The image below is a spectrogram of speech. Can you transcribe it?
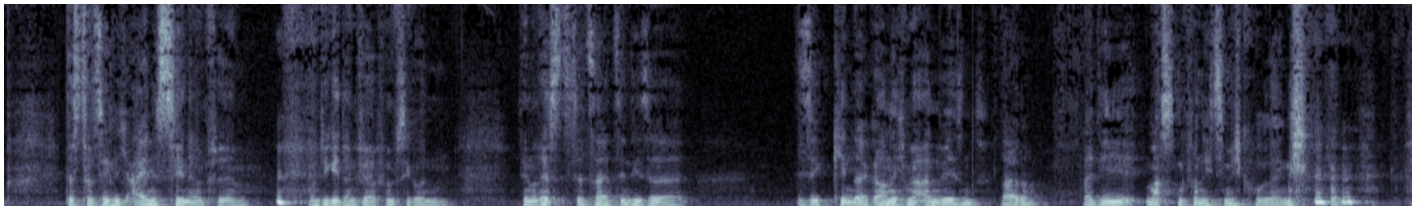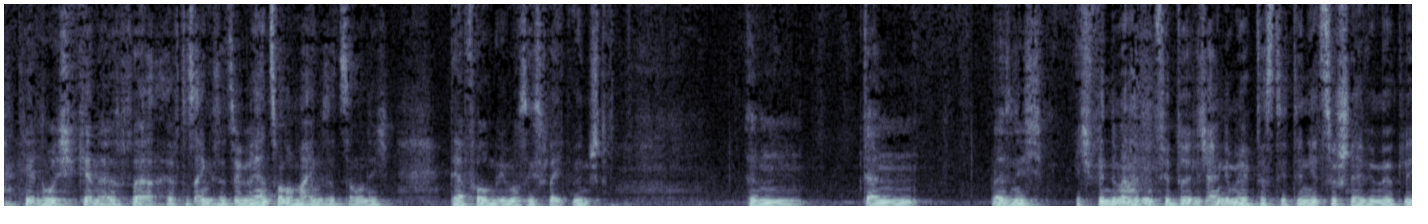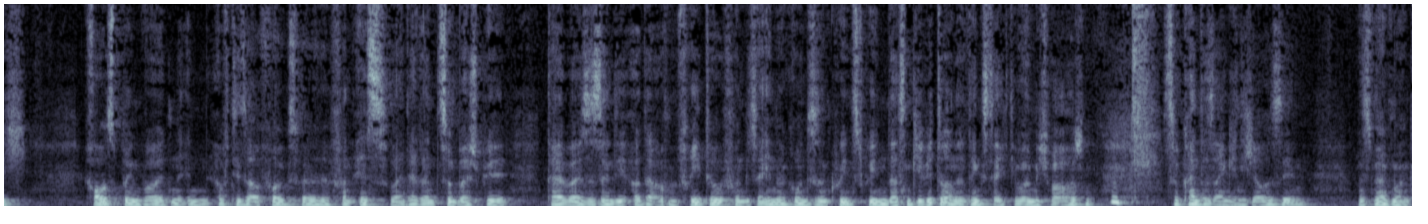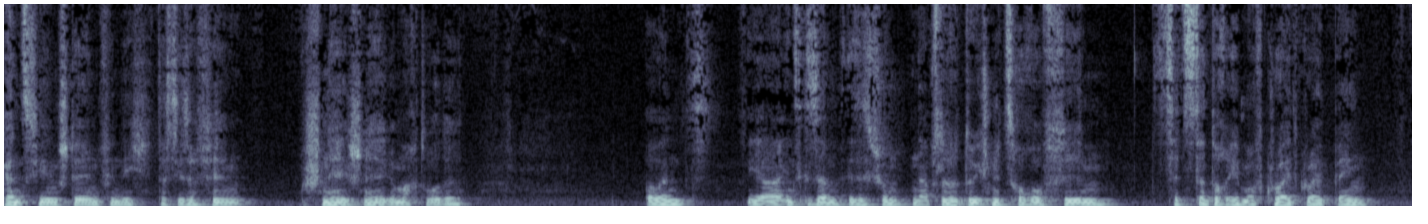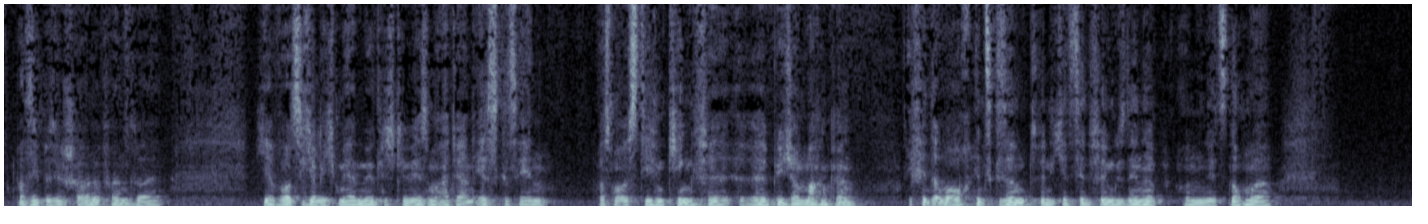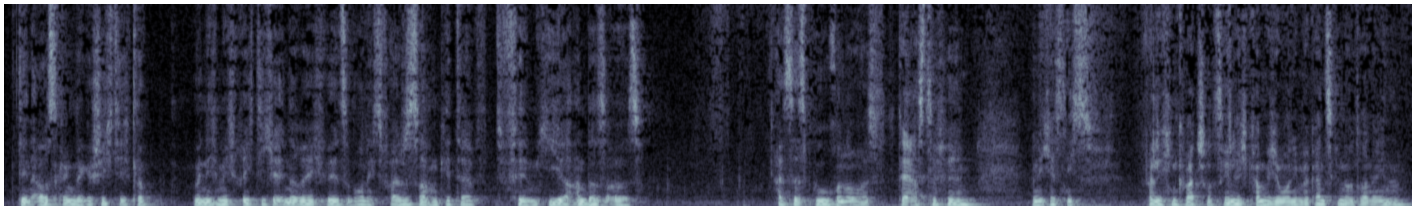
Das ist tatsächlich eine Szene im Film. Und die geht ungefähr fünf Sekunden. Den Rest der Zeit sind diese, diese Kinder gar nicht mehr anwesend, leider. Weil die Masken fand ich ziemlich cool eigentlich. die hätten ruhig gerne öfter, öfters eingesetzt. Wir werden zwar noch mal eingesetzt, aber nicht der Form, wie man sich vielleicht wünscht. Ähm, dann, weiß nicht, ich finde, man hat im Film deutlich angemerkt, dass die den jetzt so schnell wie möglich rausbringen wollten in, auf dieser Erfolgswelle von S, weil der dann zum Beispiel teilweise sind die da auf dem Friedhof und dieser Hintergrund ist ein Greenscreen, da ist ein Gewitter und da denkst du echt, die wollen mich verarschen. so kann das eigentlich nicht aussehen. Das merkt man an ganz vielen Stellen, finde ich, dass dieser Film schnell, schnell gemacht wurde. Und ja, insgesamt ist es schon ein absoluter Durchschnittshorrorfilm. Setzt dann doch eben auf Cried, Cried, Bang, was ich ein bisschen schade fand, weil hier war sicherlich mehr möglich gewesen. Man hat ja an S gesehen, was man aus Stephen King für, äh, Büchern machen kann. Ich finde aber auch insgesamt, wenn ich jetzt den Film gesehen habe und jetzt nochmal den Ausgang der Geschichte, ich glaube, wenn ich mich richtig erinnere, ich will jetzt aber auch nichts Falsches sagen, geht der Film hier anders aus als das Buch und auch der erste Film. Wenn ich jetzt nichts völlig in Quatsch erzähle, ich kann mich aber nicht mehr ganz genau dran erinnern.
